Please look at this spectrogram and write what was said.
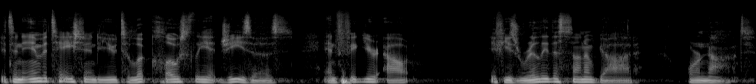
It's an invitation to you to look closely at Jesus and figure out if he's really the Son of God or not.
